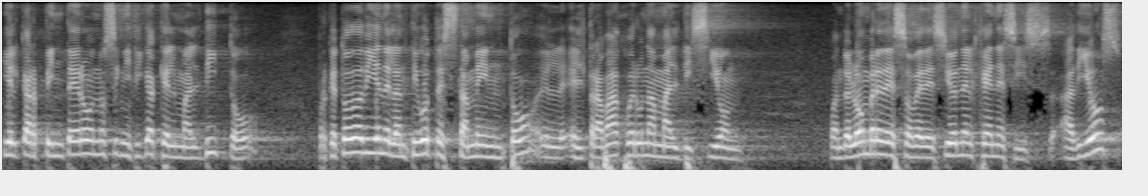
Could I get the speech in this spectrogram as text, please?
Y el carpintero no significa que el maldito, porque todavía en el Antiguo Testamento el, trabajo era una maldición. Cuando el hombre desobedeció en el Génesis a Dios,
